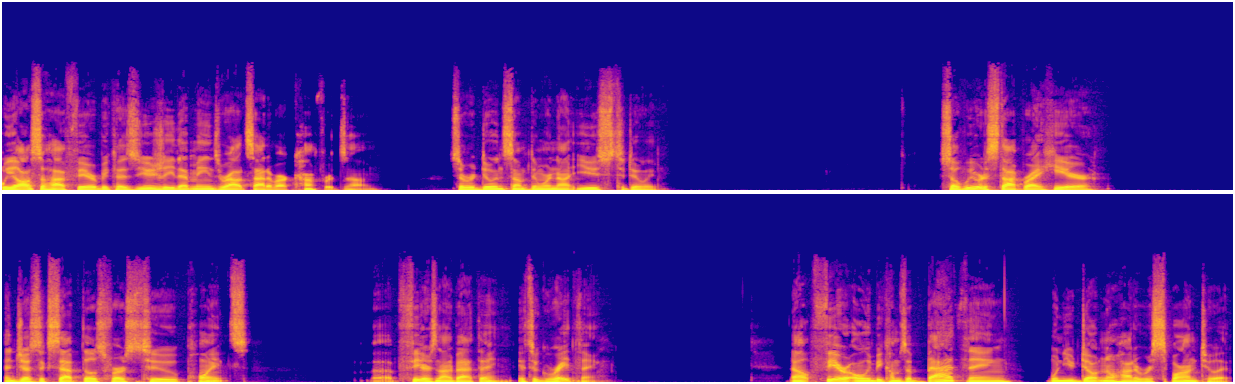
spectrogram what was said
We also have fear because usually that means we're outside of our comfort zone. So we're doing something we're not used to doing. So if we were to stop right here and just accept those first two points, uh, fear is not a bad thing. It's a great thing. Now, fear only becomes a bad thing when you don't know how to respond to it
